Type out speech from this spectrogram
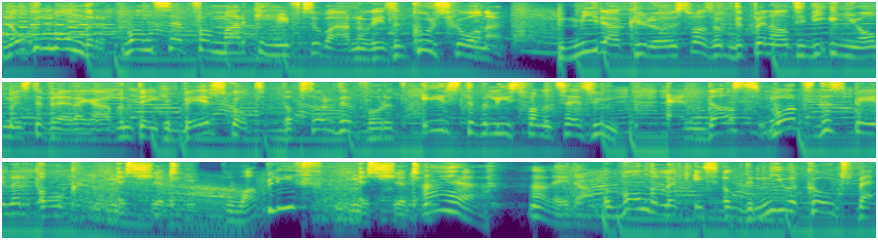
Nog een wonder, want Sepp van Marken heeft zowaar nog eens een koers gewonnen. Miraculeus was ook de penalty die Union miste vrijdagavond tegen Beerschot. Dat zorgde voor het eerste verlies van het seizoen. En dat is wat de speler ook... Is shit. Wat blief? Is shit. Ah ja, allee dan. Wonderlijk is ook de nieuwe coach bij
